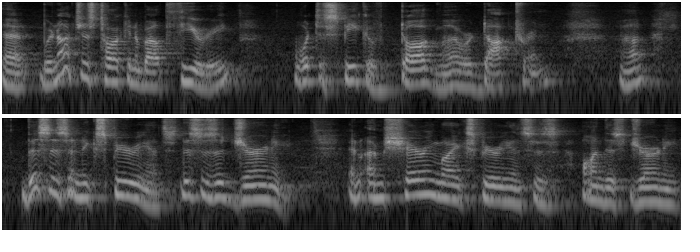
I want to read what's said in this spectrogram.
That we're not just talking about theory, what to speak of dogma or doctrine. Uh, this is an experience. This is a journey. And I'm sharing my experiences on this journey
